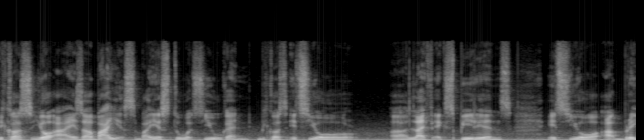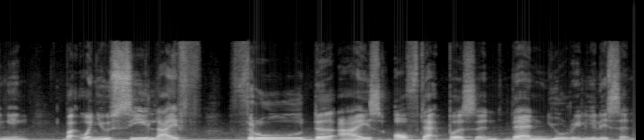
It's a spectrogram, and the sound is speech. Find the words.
Because your eyes are biased biased towards you kan? Because it's your uh, life experience it's your upbringing. But when you see life through the eyes of that person then you really listen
